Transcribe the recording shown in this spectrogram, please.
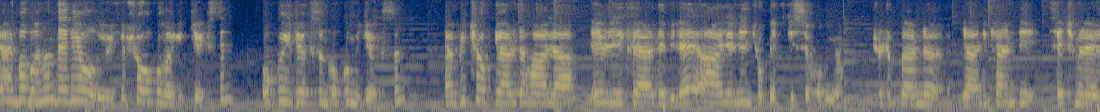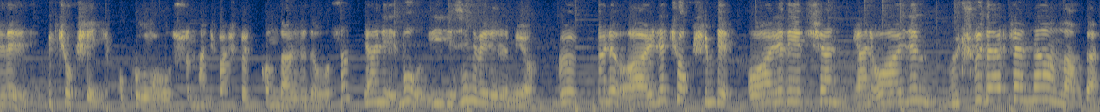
yani babanın dediği oluyor işte şu okula gideceksin, okuyacaksın, okumayacaksın. Ya birçok yerde hala evliliklerde bile ailenin çok etkisi oluyor. Çocuklarını yani kendi seçmelerini birçok şey okulu olsun hani başka konularda da olsun. Yani bu izin verilmiyor. Böyle aile çok şimdi o ailede yetişen yani o aile güçlü derken ne anlamda?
